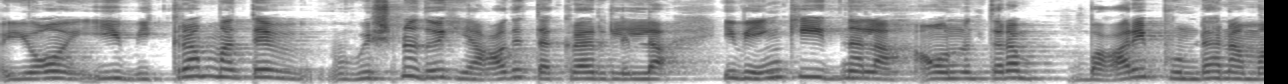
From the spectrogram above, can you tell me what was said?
ಅಯ್ಯೋ, ಈ ವಿಕ್ರಮ್ ಮತ್ತು ವಿಷ್ಣುದು ಯಾವುದೇ ತಕರಾರಿರಲಿಲ್ಲ. ಈ ವೆಂಕಿ ಇದ್ನಲ್ಲ, ಅವನೊಂಥರ ಭಾರಿ ಪುಂಡನಮ್ಮ.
